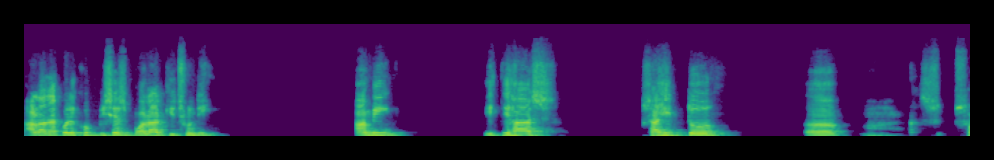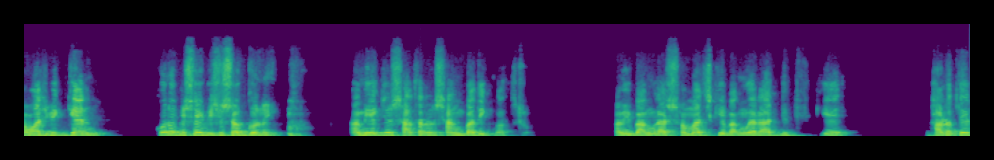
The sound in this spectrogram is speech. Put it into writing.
আলাদা করে খুব বিশেষ বলার কিছু নেই। আমি ইতিহাস, সাহিত্য সমাজবিজ্ঞান কোনো বিষয়ে বিশেষজ্ঞ নই। আমি একজন সাধারণ সাংবাদিক মাত্র। আমি বাংলার সমাজকে বাংলার রাজনীতিকে, ভারতের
